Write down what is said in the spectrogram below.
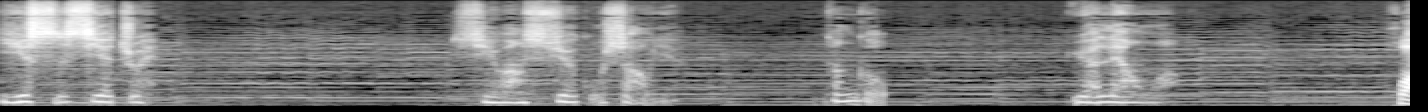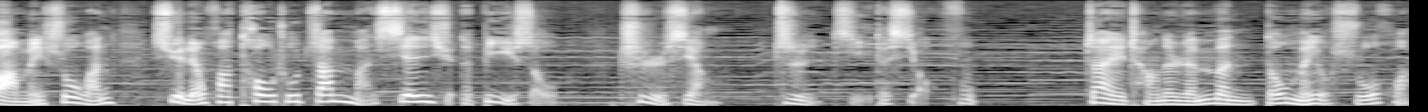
以死谢罪，希望血骨少爷能够原谅我。话没说完，血莲花掏出沾满鲜血的匕首，刺向自己的小腹。在场的人们都没有说话。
